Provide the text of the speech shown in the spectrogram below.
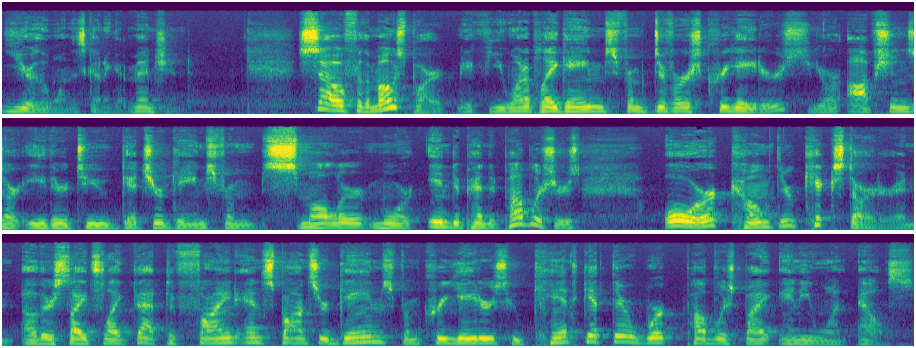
you're the one that's going to get mentioned. So, for the most part, if you want to play games from diverse creators, your options are either to get your games from smaller, more independent publishers or comb through Kickstarter and other sites like that to find and sponsor games from creators who can't get their work published by anyone else.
